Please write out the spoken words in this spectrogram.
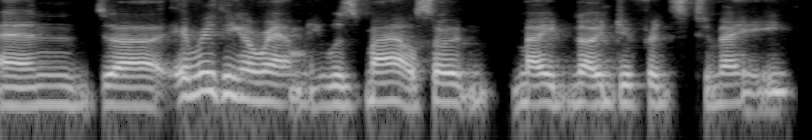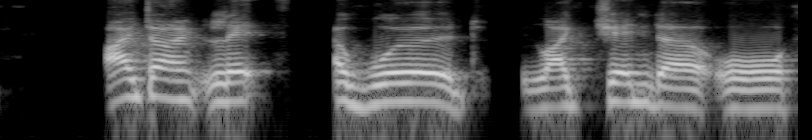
and uh, everything around me was male, so it made no difference to me. I don't let a word like gender or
